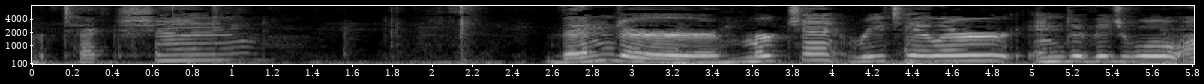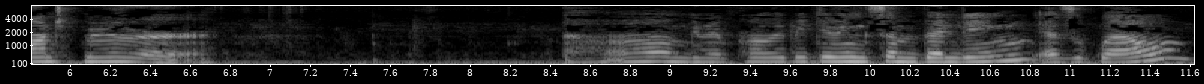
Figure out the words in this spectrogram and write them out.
Protection vendor, merchant, retailer, individual entrepreneur. Uh, I'm going to probably be doing some vending as well.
